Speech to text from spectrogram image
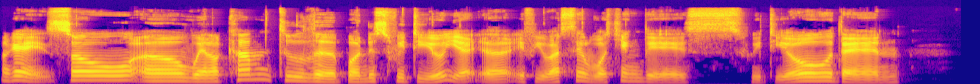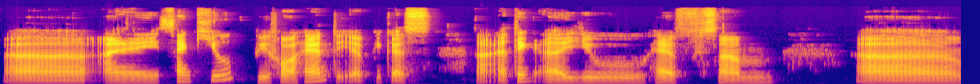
Okay, so uh, welcome to the bonus video. Yeah, uh, if you are still watching this video, then uh, I thank you beforehand. Yeah, because uh, I think uh, you have some uh,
